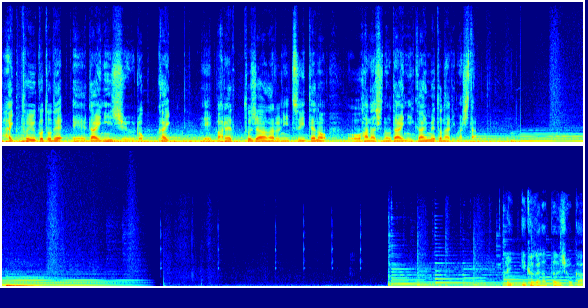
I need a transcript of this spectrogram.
はいということで、え第26回、えバレットジャーナルについてのお話の第2回目となりました。はいいかがだったでしょうか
